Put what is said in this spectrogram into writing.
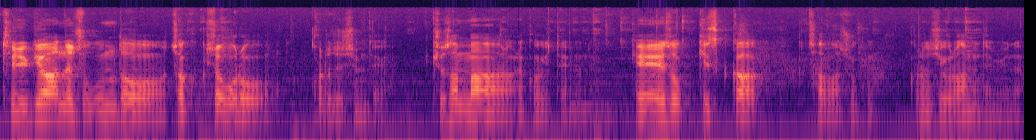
딜교환을 조금 더 적극적으로 걸어주시면 돼요 큐 선말 할 거기 때문에 계속 기스각 잡아주고 그런 식으로 하면 됩니다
